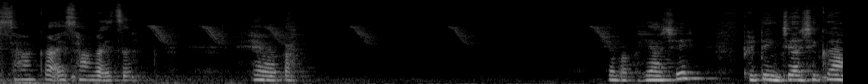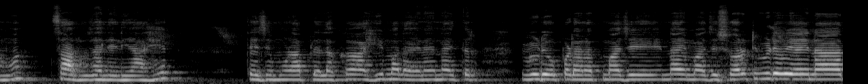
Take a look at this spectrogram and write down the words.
सांग काय सांगायचं. हे बघा. हे बघा हे अशी फिटिंगची अशी कामं चालू झालेली आहेत. त्याच्यामुळं आपल्याला काही मला येणार नाही तर व्हिडिओ पडणार माझे नाही माझे शॉर्ट व्हिडिओ येणार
